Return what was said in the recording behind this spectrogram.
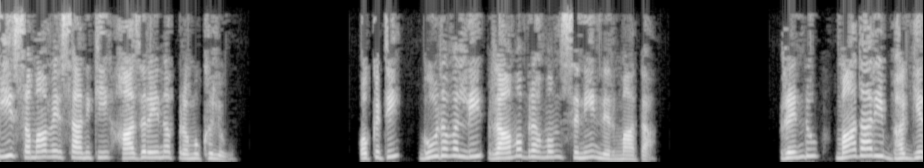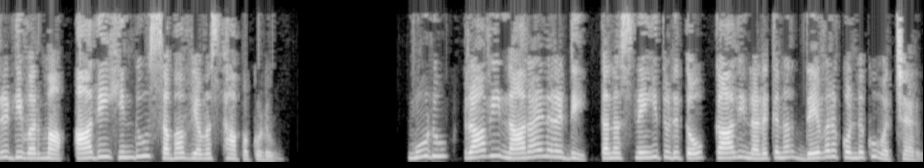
ఈ సమావేశానికి హాజరైన ప్రముఖులు ఒకటి గూడవల్లి రామబ్రహ్మం సినీ నిర్మాత. రెండు మాదారి భగ్గిరెడ్డి వర్మ ఆది హిందూ సభ వ్యవస్థాపకుడు. మూడు రావి నారాయణరెడ్డి తన స్నేహితుడితో కాలి నడకన దేవరకొండకు వచ్చారు.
